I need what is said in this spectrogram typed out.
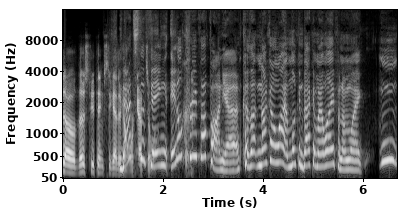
So those two things together don't That's work out the so well. thing. It'll creep up on you. Because I'm not gonna lie, I'm looking back at my life and I'm like, mm,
